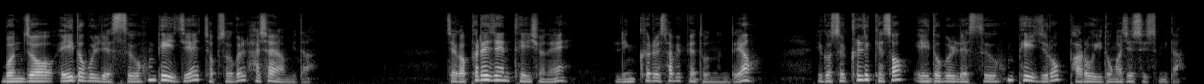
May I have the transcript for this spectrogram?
먼저 AWS 홈페이지에 접속을 하셔야 합니다. 제가 프레젠테이션에 링크를 삽입해 뒀는데요. 이것을 클릭해서 AWS 홈페이지로 바로 이동하실 수 있습니다.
